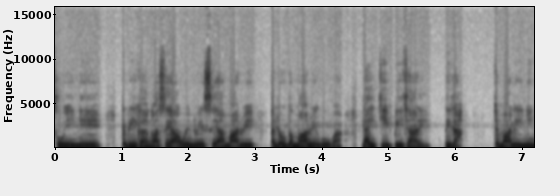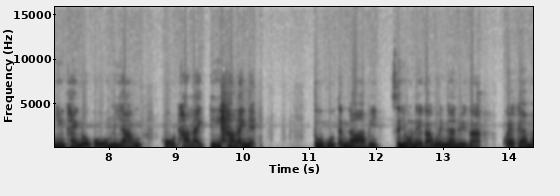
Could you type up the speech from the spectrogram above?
စိုးရင်နဲ့ကလေးကန်းကဆရာဝန်တွေဆရာမတွေအလုပ်သမားတွေကိုပါလိုက်ကြည့်ပေးကြတယ်သိလားကျမလေးငင်ငင်ထိုင်လို့ကိုမရဘူးဟိုထားလိုက်ဒီထားလိုက်နဲ့သူ့ကိုတနာပြီးစစ်ရုံတွေကဝန်ထမ်းတွေကခွဲခန်းမ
